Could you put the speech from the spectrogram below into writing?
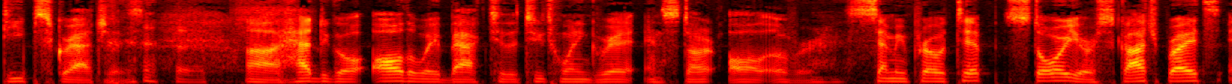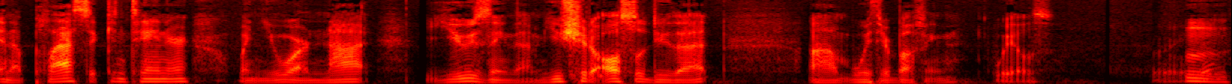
deep scratches. uh, had to go all the way back to the 220 grit and start all over. Semi pro tip store your Scotch Brites in a plastic container when you are not using them. You should also do that um, with your buffing wheels. Mm.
